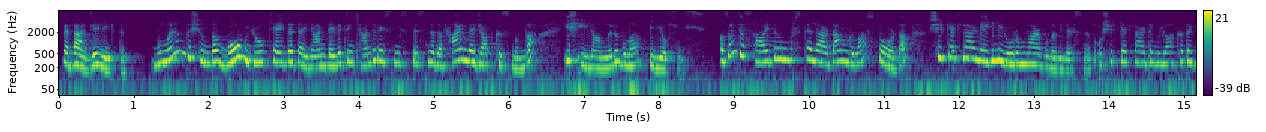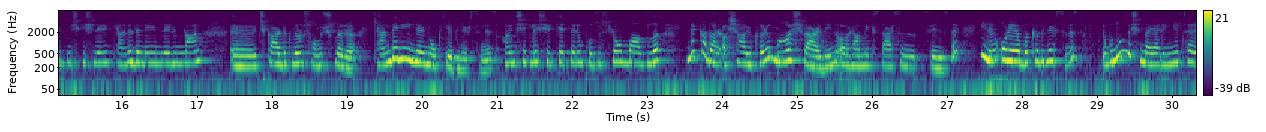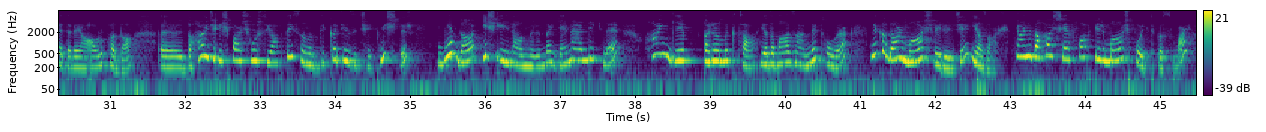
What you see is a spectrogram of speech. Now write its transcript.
ve bence LinkedIn. Bunların dışında Gov.uk'de de yani devletin kendi resmi sitesinde de Find a Job kısmında iş ilanları bulabiliyorsunuz. Az önce saydığım bu sitelerden Glassdoor'da şirketlerle ilgili yorumlar bulabilirsiniz. O şirketlerde mülakata gitmiş kişilerin kendi deneyimlerinden e, çıkardıkları sonuçları, kendi deneyimlerini okuyabilirsiniz. Aynı şekilde şirketlerin pozisyon bazlı ne kadar aşağı yukarı maaş verdiğini öğrenmek isterseniz de yine oraya bakabilirsiniz. Bunun dışında eğer İngiltere'de veya Avrupa'da e, daha önce iş başvurusu yaptıysanız dikkatinizi çekmiştir. Burada iş ilanlarında genellikle hangi aralıkta ya da bazen net olarak ne kadar maaş verileceği yazar. Yani daha şeffaf bir maaş politikası var.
